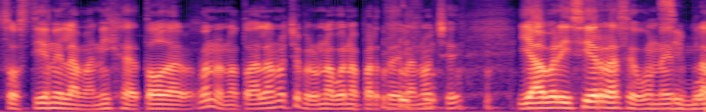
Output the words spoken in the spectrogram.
sostiene la manija toda, bueno, no toda la noche, pero una buena parte de la noche, y abre y cierra según él la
